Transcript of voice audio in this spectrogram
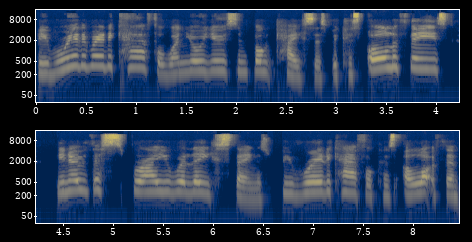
Be really, really careful when you're using Bundt cases because all of these, you know, the spray release things, be really careful because a lot of them,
